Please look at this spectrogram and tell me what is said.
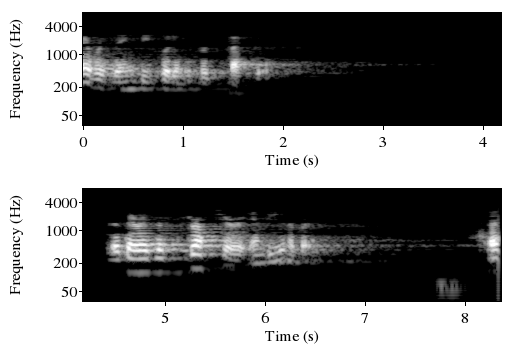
everything be put into perspective. That there is a structure in the universe a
